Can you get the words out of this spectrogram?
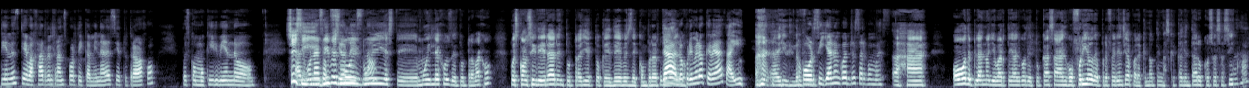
tienes que bajar del transporte y caminar hacia tu trabajo, pues como que ir viendo. Sí, sí, vives muy, muy, este, muy lejos de tu trabajo, pues considerar en tu trayecto que debes de comprar. Ya, lo primero que veas ahí. ahí lo... Por si ya no encuentras algo más. Ajá. O de plano llevarte algo de tu casa, algo frío de preferencia para que no tengas que calentar o cosas así. Ajá.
